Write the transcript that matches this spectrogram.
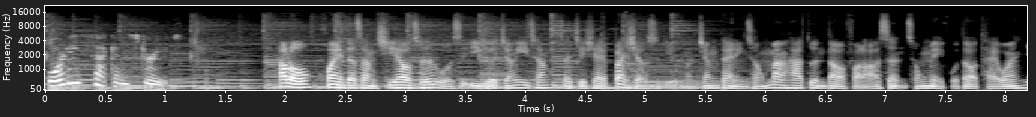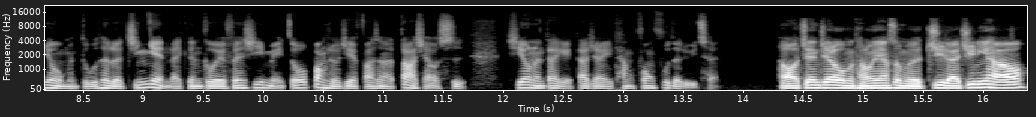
42nd Street. Hello，欢迎搭上七号车，我是一哥江一昌。在接下来半小时里，我们将带你从曼哈顿到法拉盛，从美国到台湾，用我们独特的经验来跟各位分析每周棒球界发生的大小事，希望能带给大家一趟丰富的旅程。好，今天接下来我们讨论一样是我们的 G 来 G，你好。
